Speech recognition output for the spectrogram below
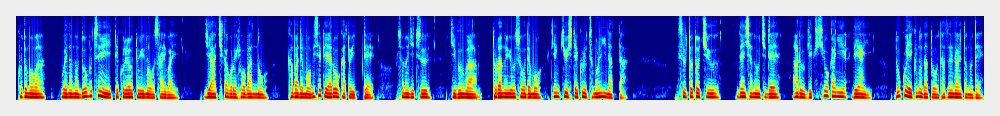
子供は上野の動物園へ行ってくれるというのを幸い、じゃあ近頃評判のカバでも見せてやろうかと言って、その実、自分は虎の様子をでも研究してくるつもりになった。すると途中、電車のうちである劇評家に出会い、どこへ行くのだと尋ねられたので、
